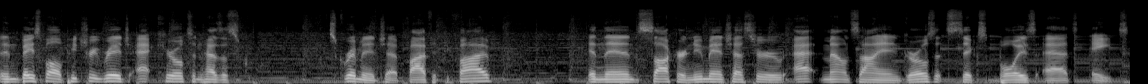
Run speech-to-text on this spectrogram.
in baseball, Petrie Ridge at Carrollton has a sc- scrimmage at 5:55. And then soccer, New Manchester at Mount Zion, girls at six, boys at eight.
